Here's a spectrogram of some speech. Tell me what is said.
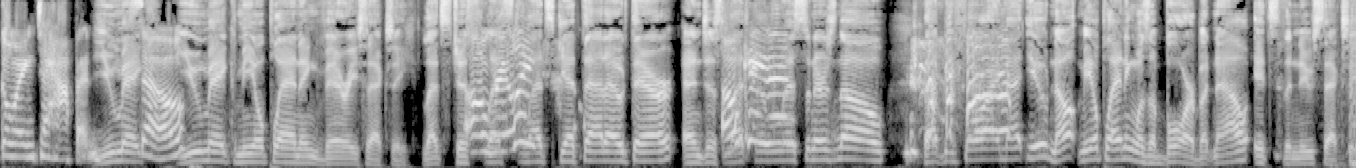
going to happen. You make so, you make meal planning very sexy. Let's just Oh, let's, really? let's get that out there and just let the then. listeners know that before I met you, no, meal planning was a bore, but now it's the new sexy.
